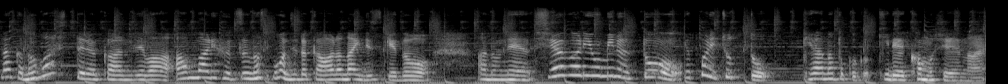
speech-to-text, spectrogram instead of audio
なんか伸ばしてる感じはあんまり普通のスポンジと変わらないんですけどあのね仕上がりを見るとやっぱりちょっと毛穴とかが綺麗かもしれない。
